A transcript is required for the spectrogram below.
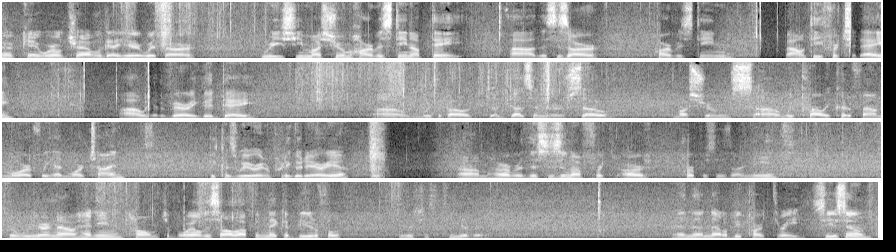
Okay, World Travel Guy here with our reishi mushroom harvesting update. Uh, this is our harvesting bounty for today. Uh, we had a very good day uh, with about a dozen or so mushrooms. Uh, we probably could have found more if we had more time because we were in a pretty good area. Um, however, this is enough for our purposes, our needs. So we are now heading home to boil this all up and make a beautiful, delicious tea of it. And then that'll be part three. See you soon.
